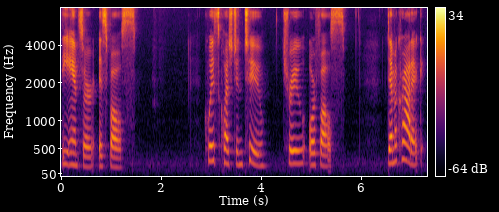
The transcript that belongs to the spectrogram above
The answer is false. Quiz question 2 True or false? Democratic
